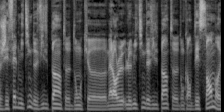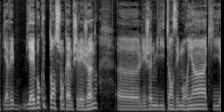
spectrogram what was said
j'ai fait le meeting de Villepinte, donc, euh, mais alors le, meeting de Villepinte, euh, donc en décembre, il y avait, beaucoup de tensions quand même chez les jeunes, euh, les jeunes militants zémouriens qui,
